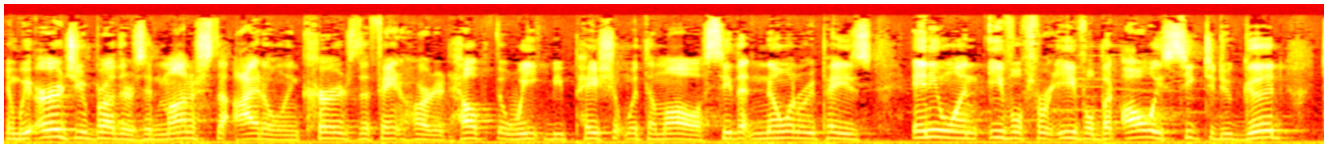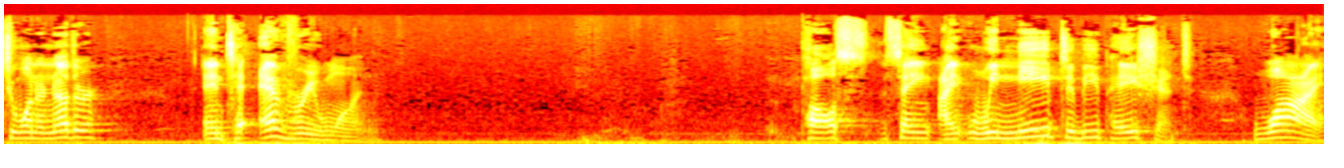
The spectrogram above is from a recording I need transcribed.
And we urge you, brothers, admonish the idle, encourage the faint hearted, help the weak, be patient with them all. See that no one repays anyone evil for evil, but always seek to do good to one another and to everyone. Paul's saying I, we need to be patient. Why?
